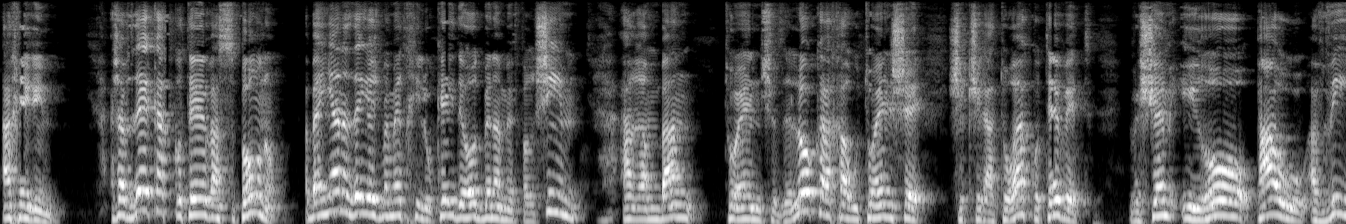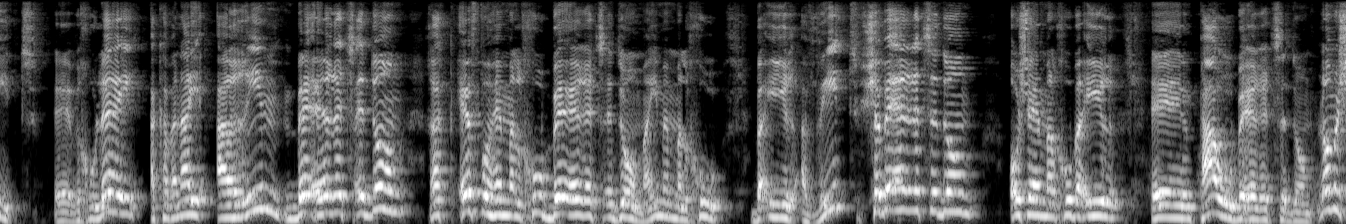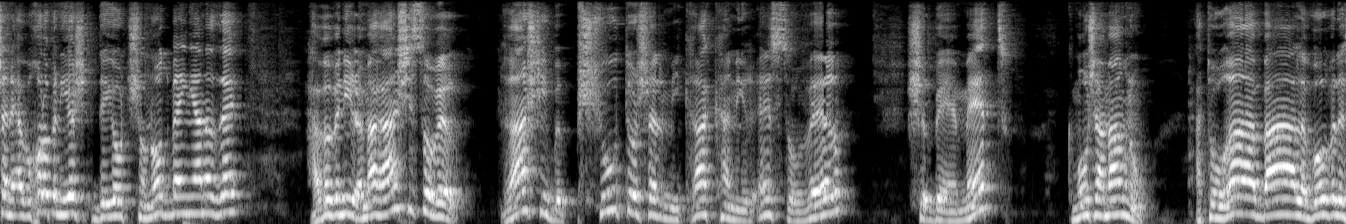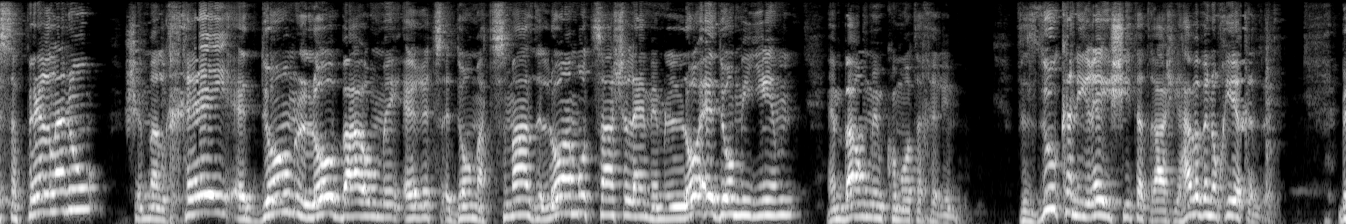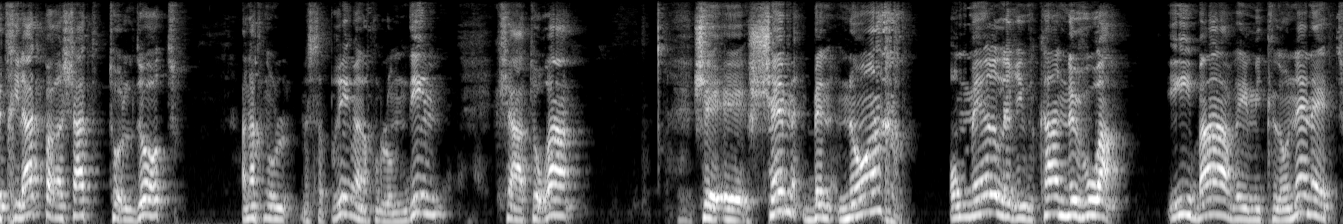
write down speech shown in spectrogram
אחרים. עכשיו זה כך כותב הספורנו. בעניין הזה יש באמת חילוקי דעות בין המפרשים. הרמב"ן טוען שזה לא ככה, הוא טוען ש, שכשהתורה כותבת ושם עירו פאו, אבית אה, וכולי, הכוונה היא ערים בארץ אדום, רק איפה הם מלכו בארץ אדום? האם הם מלכו בעיר אבית שבארץ אדום, או שהם מלכו בעיר אה, פאו בארץ אדום? לא משנה, אבל בכל אופן יש דעות שונות בעניין הזה. הבה ונראה מה רש"י סובר. רש"י בפשוטו של מקרא כנראה סובר שבאמת, כמו שאמרנו, התורה באה לבוא ולספר לנו שמלכי אדום לא באו מארץ אדום עצמה, זה לא המוצא שלהם, הם לא אדומיים, הם באו ממקומות אחרים. וזו כנראה שיטת רש"י, הבה ונוכיח את זה. בתחילת פרשת תולדות, אנחנו מספרים, אנחנו לומדים, כשהתורה, ששם בן נוח אומר לרבקה נבואה. היא באה והיא מתלוננת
